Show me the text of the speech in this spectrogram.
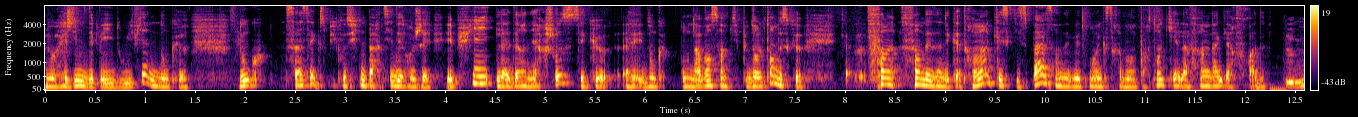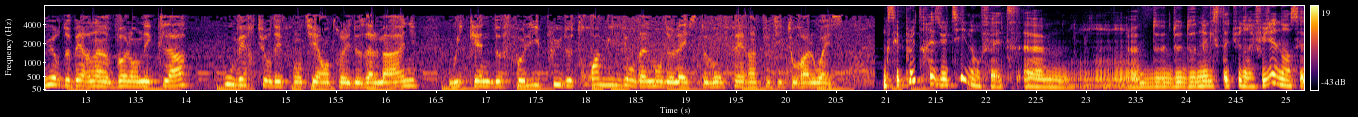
le, régime des pays d'où ils viennent. Donc, ça, ça explique aussi une partie des rejets. Et puis la dernière chose, c'est que donc on avance un petit peu dans le temps parce que fin, fin des années 80, qu'est-ce qui se passe? Un événement extrêmement important qui est la fin de la guerre froide. Le mur de Berlin vole en éclats. Ouverture des frontières entre les deux Allemagnes, week-end de folie, plus de 3 millions d'Allemands de l'Est vont faire un petit tour à l'Ouest. Donc c'est plus très utile en fait euh, de, donner le statut de réfugié dans ce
